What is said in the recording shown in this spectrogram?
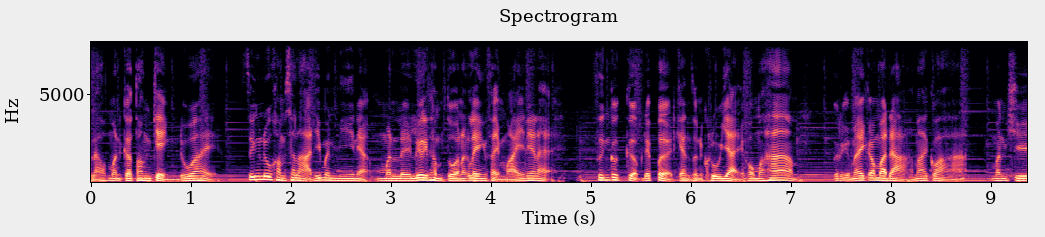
แล้วมันก็ต้องเก่งด้วย ซึ่งดูความฉลาดที่มันมีเนี่ย มันเลยเลือกทำตัวนักเลงใส่ไม้นี่แหละ ซึ่งก็เกือบได้เปิดกันจนครูใหญ่เขามาห้าม หรือไม่ก็มาด่ามากกว่า มันคือ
